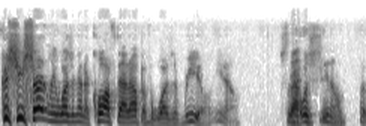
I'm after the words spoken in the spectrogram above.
because she certainly wasn't going to cough that up if it wasn't real, you know. So that was, you know, uh,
